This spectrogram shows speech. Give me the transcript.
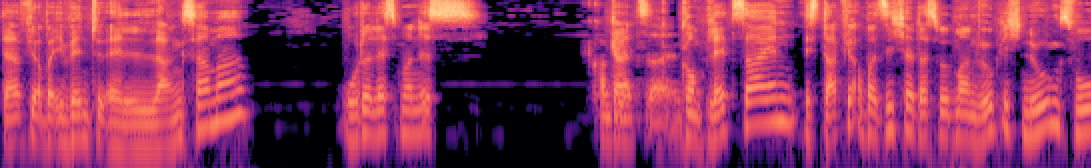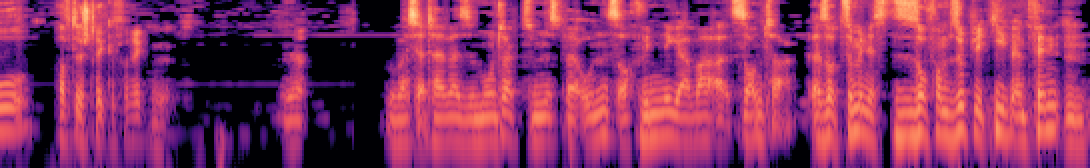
dafür aber eventuell langsamer? Oder lässt man es Komplett sein. komplett sein, ist dafür aber sicher, dass man wirklich nirgendwo auf der Strecke verrecken wird? Wobei es ja teilweise Montag zumindest bei uns auch windiger war als Sonntag. Also zumindest so vom subjektiven Empfinden.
